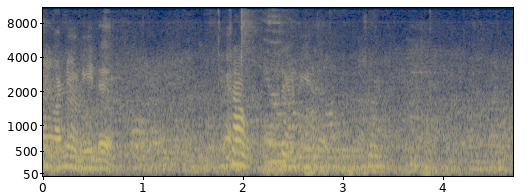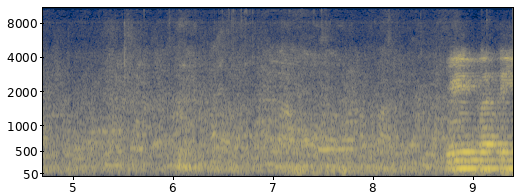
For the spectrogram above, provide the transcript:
อ๋อฟ้องกันอย่างนี้เด้อเจ้าอย่างนี้เด้อวิปติ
